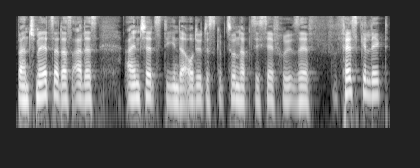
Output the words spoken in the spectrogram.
Bernd Schmelzer das alles einschätzt. Die in der Audiodeskription hat sich sehr früh sehr festgelegt.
